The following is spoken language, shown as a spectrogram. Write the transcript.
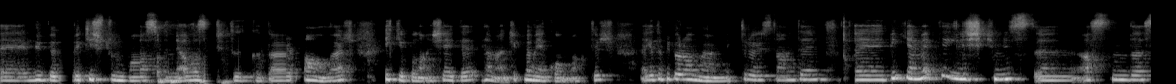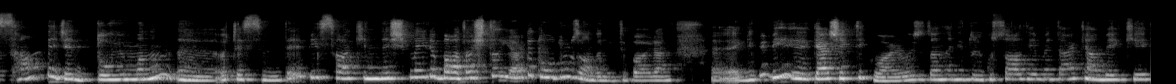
e, bir bebek hiç durmaz, hani avaz çıktığı kadar ağlar. İlk yapılan şey de hemencik memeye konmaktır e, ya da biberon vermektir. O yüzden de e, bir yemekle ilişkimiz e, aslında sadece doyumanın e, ötesinde bir sakinleşmeyle bağdaştığı yerde doğduğumuz andan itibaren e, gibi bir gerçeklik var. O yüzden hani duygusal yeme derken belki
